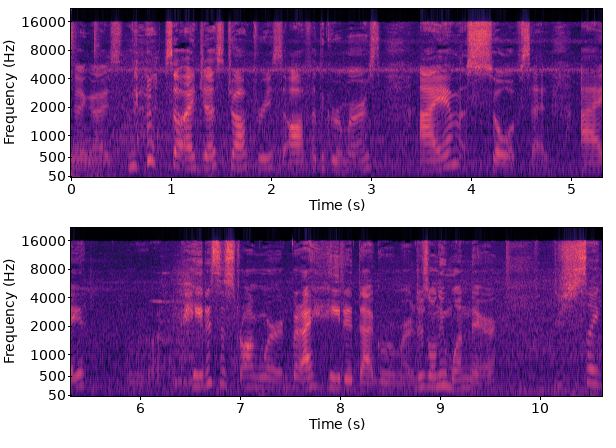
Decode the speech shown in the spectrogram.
Hey guys, so I just dropped Reese off at the groomers. I am so upset. I hate is a strong word, but I hated that groomer. There's only one there. There's just like,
